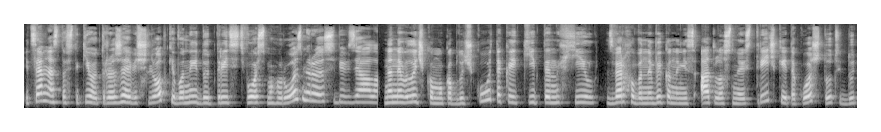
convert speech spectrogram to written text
І це в нас ось такі от рожеві шльопки. Вони йдуть 38-го розміру. Я собі взяла на невеличкому каблучку, такий кітен хіл. Зверху вони виконані з атласної стрічки, і також тут йдуть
